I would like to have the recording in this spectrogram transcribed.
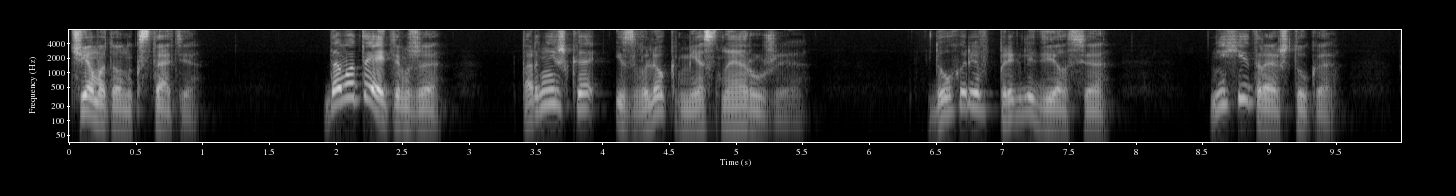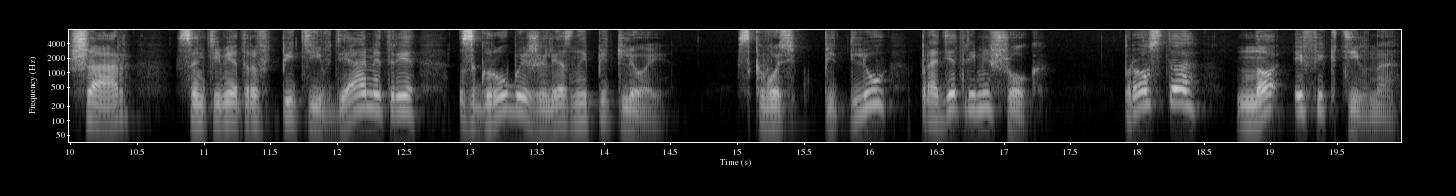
Чем это он, кстати?» «Да вот этим же!» Парнишка извлек местное оружие. Духарев пригляделся. Нехитрая штука. Шар — сантиметров пяти в диаметре с грубой железной петлей. Сквозь петлю продет ремешок. Просто, но эффективно.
